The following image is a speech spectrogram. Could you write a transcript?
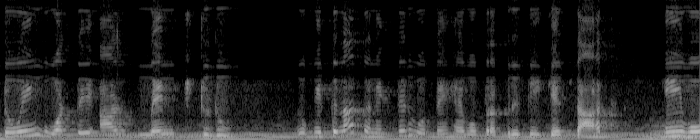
doing what they are meant to do. तो इतना कनेक्टेड होते हैं वो प्रकृति के साथ कि वो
